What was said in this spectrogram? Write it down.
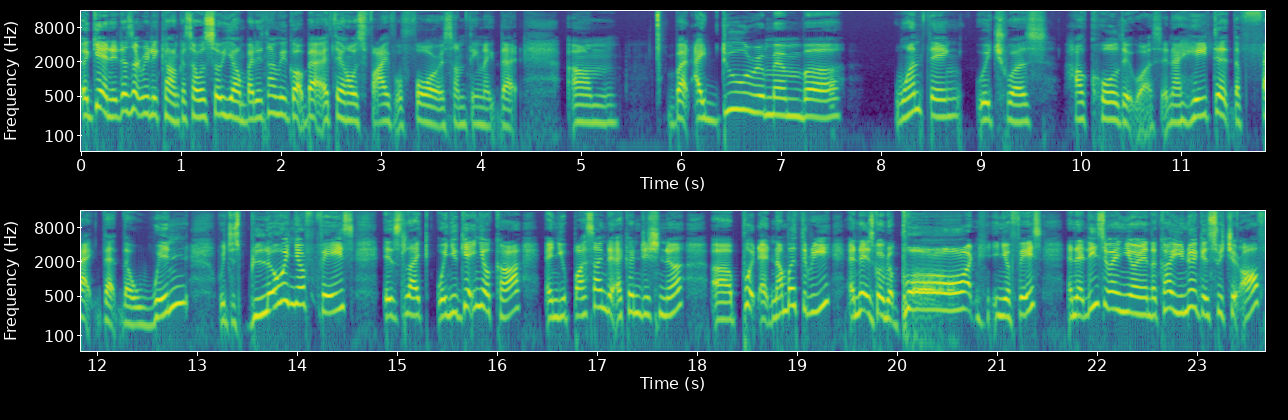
again, it doesn't really count because I was so young. By the time we got back, I think I was five or four or something like that. Um, but I do remember one thing, which was how cold it was. And I hated the fact that the wind would just blow in your face. It's like when you get in your car and you pasang the air conditioner, uh, put at number three, and then it's going to board in your face. And at least when you're in the car, you know you can switch it off.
